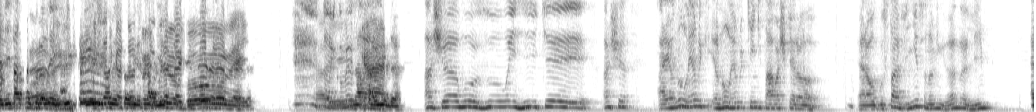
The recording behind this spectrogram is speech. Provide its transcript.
a gente tava procurando Henrique, aí a gente começou a gritar Foi ali até que bom, teve, né, velho. Aí começou. na saída. Achamos um Henrique! Acha... Aí eu não lembro, que- eu não lembro quem que tava, acho que era, o- era o Gustavinho, se eu não me engano, ali. É,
